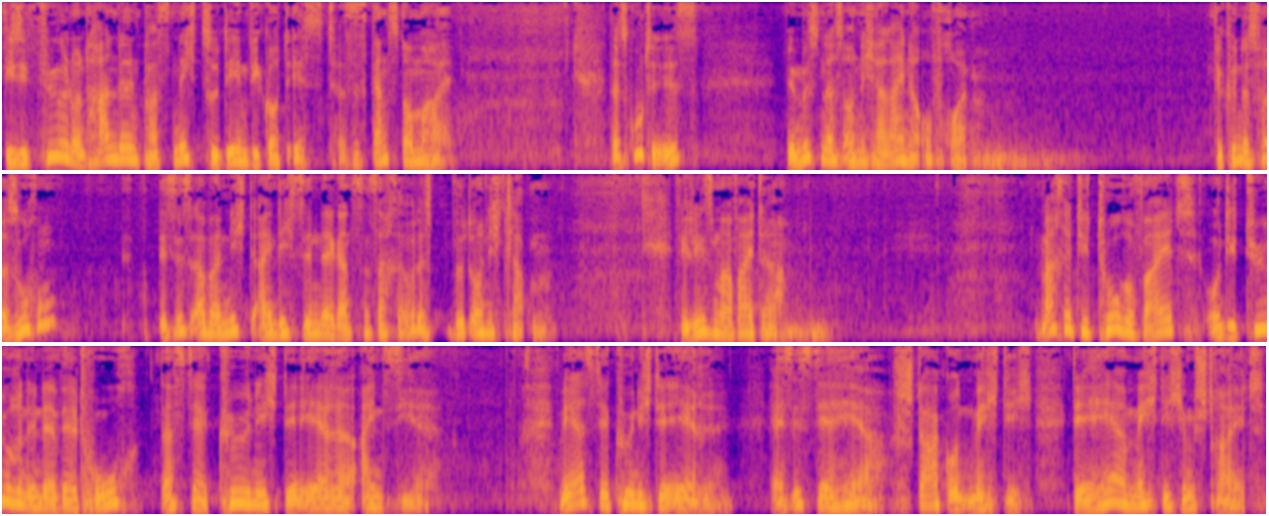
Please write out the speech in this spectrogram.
Wie sie fühlen und handeln, passt nicht zu dem, wie Gott ist. Das ist ganz normal. Das Gute ist, wir müssen das auch nicht alleine aufräumen. Wir können es versuchen, es ist aber nicht eigentlich Sinn der ganzen Sache und es wird auch nicht klappen. Wir lesen mal weiter. Mache die Tore weit und die Türen in der Welt hoch, dass der König der Ehre einziehe. Wer ist der König der Ehre? Es ist der Herr, stark und mächtig, der Herr mächtig im Streit.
